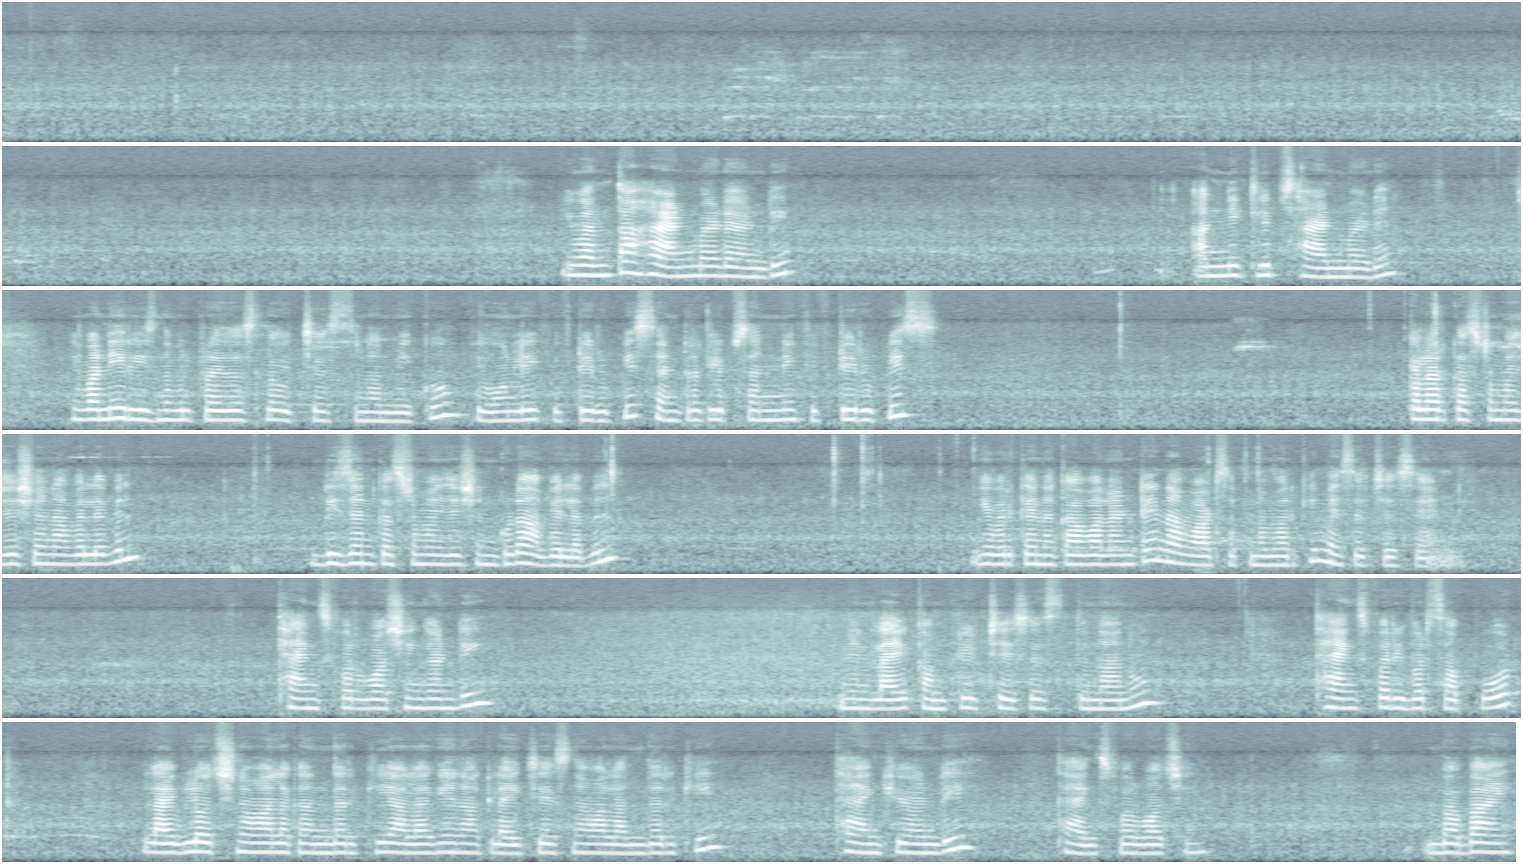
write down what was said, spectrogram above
ఇవంతా హ్యాండ్ మేడే అండి. అన్ని క్లిప్స్ హ్యాండ్ మేడే ఇవన్నీ రీజనబుల్ ప్రైజెస్లో వచ్చేస్తున్నాను మీకు. Only fifty rupees. Centre clips అన్నీ fifty rupees. Colour customisation available. Design customisation కూడా అవైలబుల్. ఎవరికైనా కావాలంటే నా వాట్సాప్ నెంబర్కి మెసేజ్ చేసేయండి. థ్యాంక్స్ ఫర్ వాచింగ్ అండి. నేను లైవ్ కంప్లీట్ చేసేస్తున్నాను. Thanks for your support. లైవ్లో వచ్చిన వాళ్ళకందరికీ అలాగే నాకు లైక్ చేసిన వాళ్ళందరికీ థ్యాంక్ యూ అండి. Thanks for watching. బాయ్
